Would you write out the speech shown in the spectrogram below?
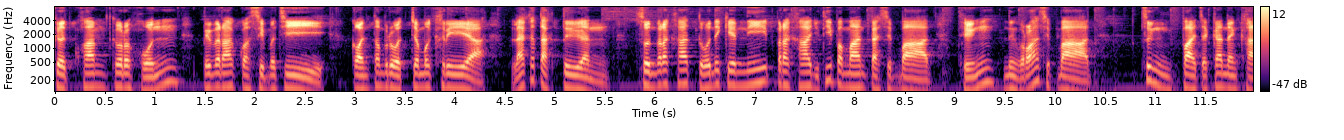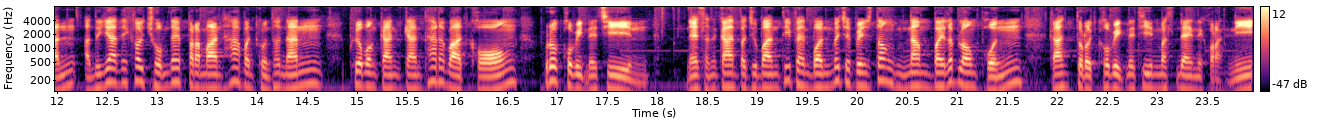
เกิดความกระหนเป็นเวลากว่า 10 นาที ก่อนตำรวจจะมาเคลียร์และก็ตักเตือน ส่วนราคาตั๋วในเกมนี้ราคาอยู่ที่ประมาณ 80 บาทถึง 110 บาทซึ่งฝ่ายจัดการแข่งขันอนุญาตให้เข้าชมได้ประมาณ 5,000 คนเท่านั้น เพื่อป้องกันการแพร่ระบาดของโรคโควิด -19 ในสถานการณ์ปัจจุบันที่แฟนบอลไม่จำเป็นต้องนำใบรับรองผล การตรวจโควิด -19 มมาแสดงในครั้งนี้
